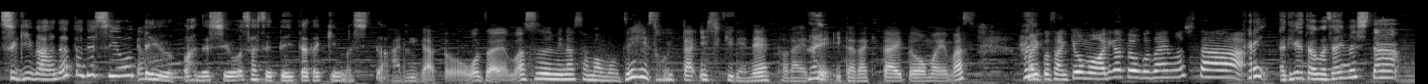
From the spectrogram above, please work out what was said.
次はあなたですよっていうお話をさせていただきました。ありがとうございます。皆様もぜひそういった意識でね、捉えていただきたいと思います。はいマリコさん、今日もありがとうございました。はい、ありがとうございました。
